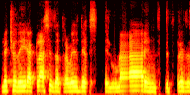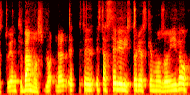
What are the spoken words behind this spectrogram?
el hecho de ir a clases a través de celular entre tres estudiantes. Vamos, este, esta serie de historias que hemos oído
